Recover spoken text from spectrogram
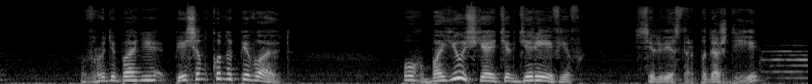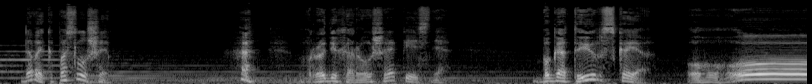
вроде бы они песенку напевают. Ох, боюсь я этих деревьев. Сильвестр, подожди. Давай-ка послушаем. Ха, вроде хорошая песня. Богатырская. Ого-го!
